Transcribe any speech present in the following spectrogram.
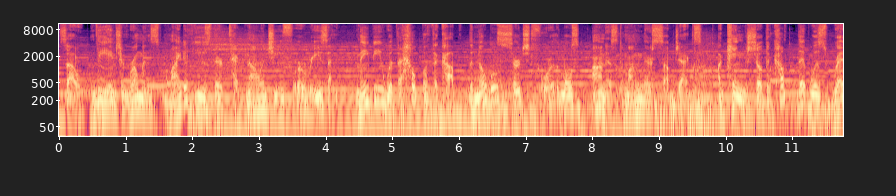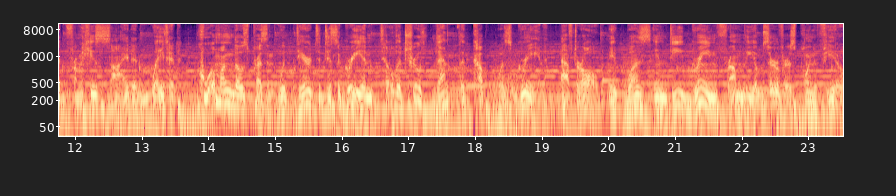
So, the ancient Romans might have used their technology for a reason. Maybe with the help of the cup, the nobles searched for the most honest among their subjects. A king showed the cup that was red from his side and waited. Who among those present would dare to disagree and tell the truth that the cup was green? After all, it was indeed green from the observer's point of view.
